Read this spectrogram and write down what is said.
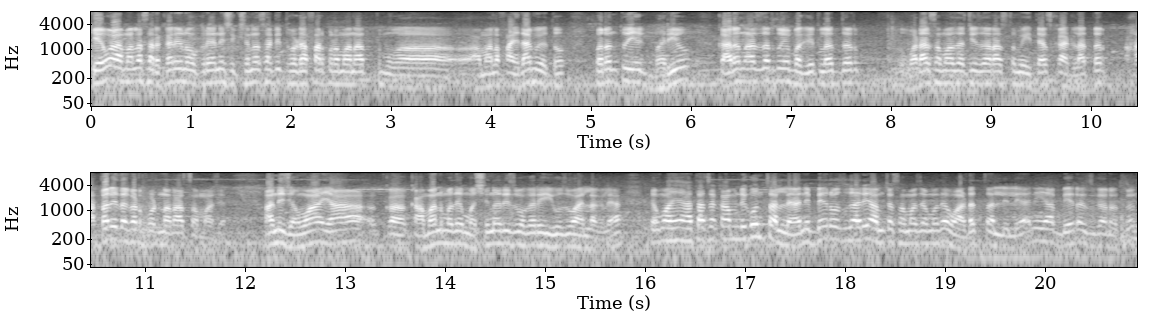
केवळ आम्हाला सरकारी नोकरी आणि शिक्षणासाठी थोड्याफार प्रमाणात आम्हाला फायदा मिळतो. परंतु एक भरीव कारण आज जर तुम्ही बघितलं तर वडा समाजाची जर आज तुम्ही इतिहास काढला तर हाताने दगड फोडणारा हा समाज आहे. आणि जेव्हा या क कामांमध्ये मशिनरीज वगैरे यूज व्हायला लागल्या तेव्हा हे हाताचं काम निघून चाललं आहे आणि बेरोजगारी आमच्या समाजामध्ये वाढत चाललेली आहे आणि या बेरोजगारातून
